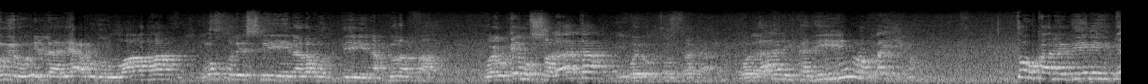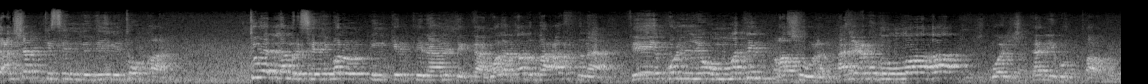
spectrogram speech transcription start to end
أمروا إلا ليعبدوا الله مخلصين له الدين. حنفاء ويقيموا الصلاة ويؤتوا الزكاة. وذلك دين القيمة تو كان الدين يعني شك سن دين تو كان تو الأمر سن مر إن كنتنا نتكان ولقد بعثنا في كل أمة رسولا أن اعبدوا الله واجتنبوا الطاغوت.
